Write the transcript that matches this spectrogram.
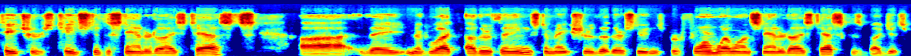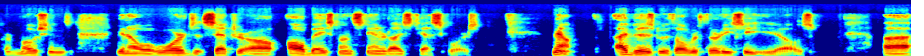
Teachers teach to the standardized tests. Uh, they neglect other things to make sure that their students perform well on standardized tests because budgets, promotions, you know, awards, etc., are all based on standardized test scores. Now, I visited with over 30 CEOs. Uh,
